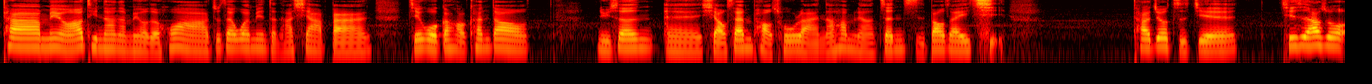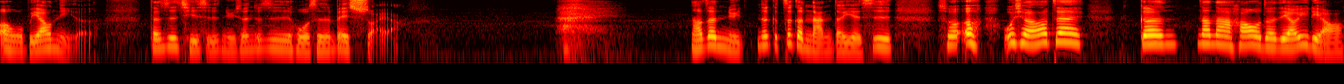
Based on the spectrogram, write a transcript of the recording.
她没有要听她男朋友的话，就在外面等他下班，结果刚好看到女生诶小三跑出来，然后他们俩争执抱在一起，他就直接其实他说哦我不要你了，但是其实女生就是活生生被甩啊，唉。然后这女那个这个男的也是说，呃，我想要再跟娜娜好好的聊一聊，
